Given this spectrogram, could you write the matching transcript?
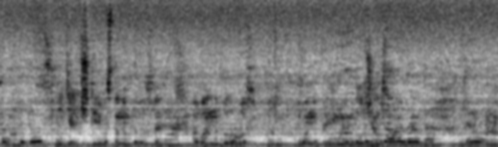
понадобилось. Недель четыре восстанавливалось, да? Да. А ванна была у вас? Ванну принимали, получалось? Да, да, да. делала. Ага.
